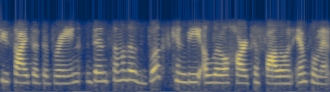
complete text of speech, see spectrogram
two sides of the brain, then some of those books can be a little hard to follow and implement.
